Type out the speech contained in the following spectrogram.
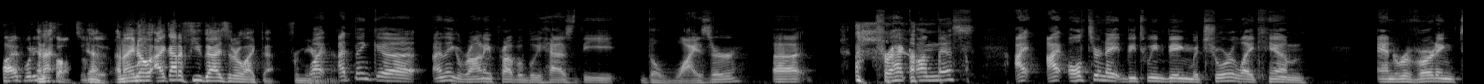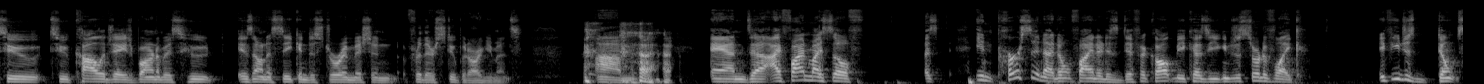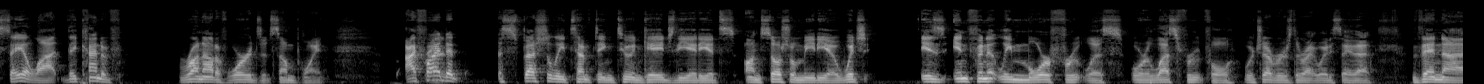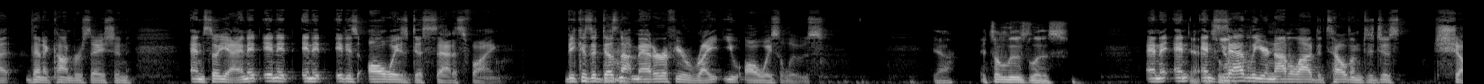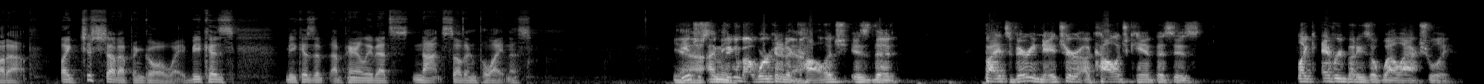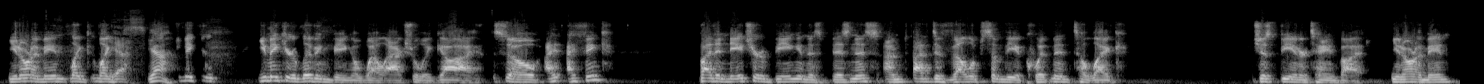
Pipe, what are and your I, thoughts on yeah, that? and i know i got a few guys that are like that from here Well, I, I think uh, I think Ronnie probably has the the wiser uh, track on this. I I alternate between being mature like him and reverting to to college age Barnabas, who is on a seek and destroy mission for their stupid arguments. Um, and uh, I find myself as, in person. I don't find it as difficult because you can just sort of like if you just don't say a lot, they kind of run out of words at some point. I find it especially tempting to engage the idiots on social media, which is infinitely more fruitless or less fruitful, whichever is the right way to say that, than uh, than a conversation. And so yeah, and it and it and it, it is always dissatisfying because it does not matter if you're right; you always lose. yeah it's a lose-lose And and and it's a- sadly, you're not allowed to tell them to just shut up. Like just shut up and go away because because apparently that's not Southern politeness. Yeah, The yeah interesting i mean thing about working at a college is that by its very nature, a college campus is like everybody's a well actually. You know what I mean? Like like Yes. yeah you make your you make your living being a well actually guy. So I, I think by the nature of being in this business, I'm I've developed some of the equipment to like just be entertained by it. You know what I mean?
